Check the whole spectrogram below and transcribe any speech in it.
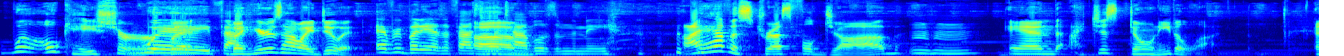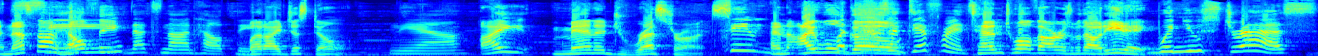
Well, okay, sure. Way but, fast- but here's how I do it. Everybody has a faster Um, metabolism than me. I have a stressful job, Mm-hmm. and I just don't eat a lot, and that's not See, healthy. That's not healthy. But I just don't. Yeah. I manage restaurants. See, and I will but go there's a difference. 10, 12 hours without eating. When you stress,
